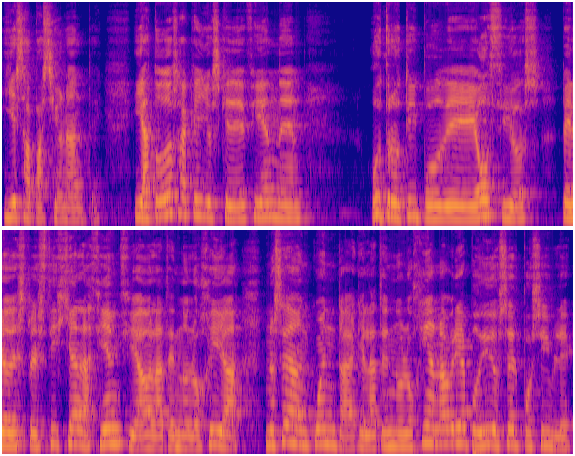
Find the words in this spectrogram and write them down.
y es apasionante. Y a todos aquellos que defienden otro tipo de ocios, pero desprestigian la ciencia o la tecnología, no se dan cuenta que la tecnología no habría podido ser posible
